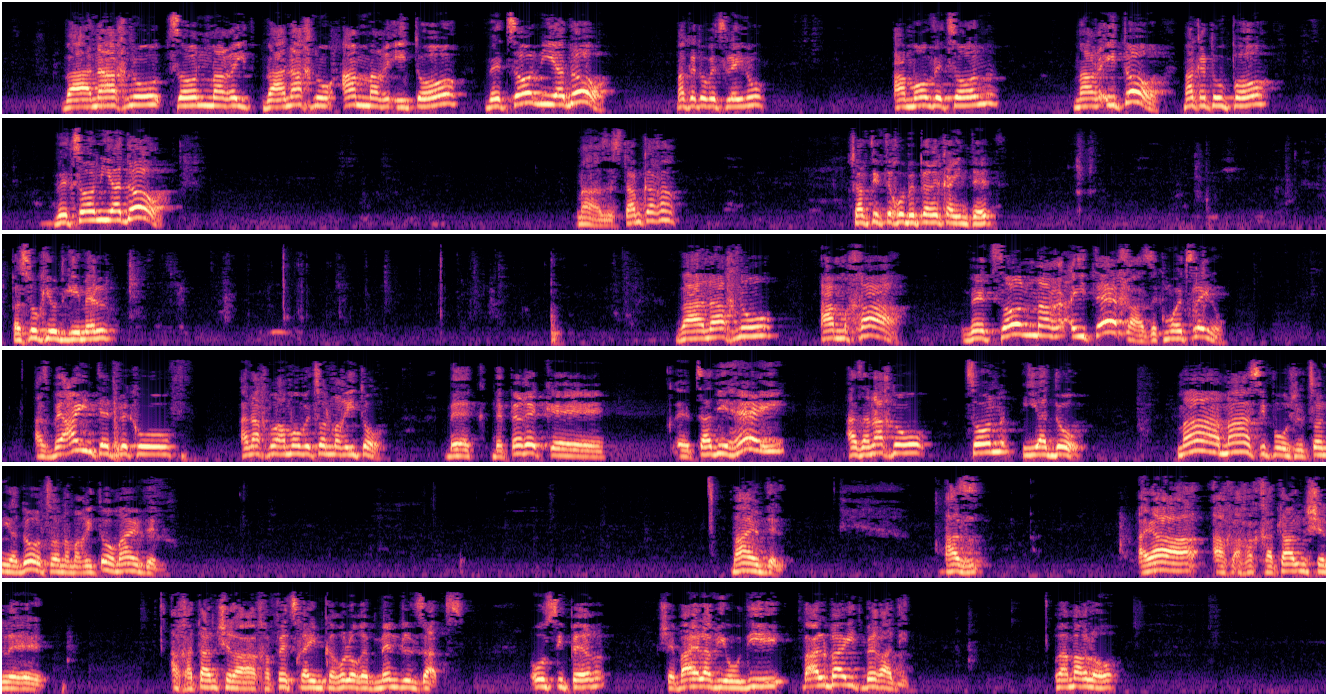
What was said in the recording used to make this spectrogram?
ואנחנו, צאן מרעית, ואנחנו עם מרעיתו וצאן ידו. מה כתוב אצלנו? עמו וצאן מרעיתו. מה כתוב פה? וצאן ידו. מה, זה סתם ככה? עכשיו תפתחו בפרק ע"ט, פסוק י"ג, ואנחנו עמך וצאן מרעיתך, זה כמו אצלנו. אז בעין ט' וק' אנחנו עמו וצאן מרעיתו. בפרק אה, אה, צדי ה' אז אנחנו צאן ידו. מה, מה הסיפור של צאן ידו, צאן המרעיתו, מה ההבדל? מה ההבדל? אז היה החתן של, החתן של החפץ חיים, קראו לו רב מנדל זץ. הוא סיפר שבא אליו יהודי בעל בית ברדי, ואמר לו,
